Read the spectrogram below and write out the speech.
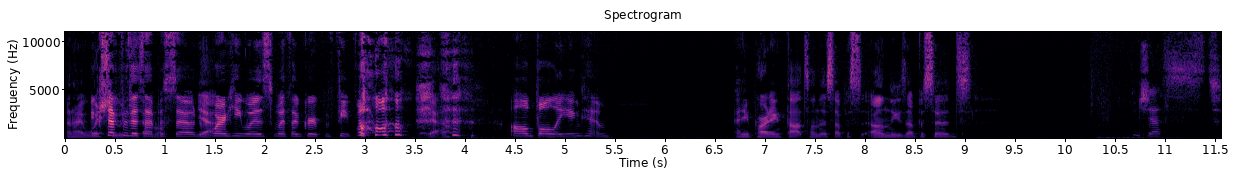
And I wish. Except for this episode Yeah. where he was with a group of people, Yeah. all bullying him. Any parting thoughts on this episode? On these episodes? Just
